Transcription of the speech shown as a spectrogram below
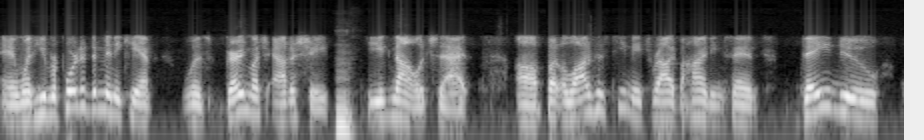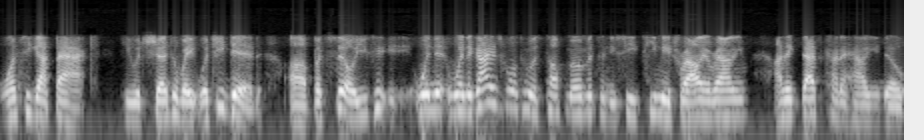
and when he reported to minicamp, was very much out of shape. Mm. He acknowledged that, uh, but a lot of his teammates rallied behind him, saying they knew once he got back he would shed the weight, which he did. Uh, but still, you can, when the, when the guy is going through his tough moments and you see teammates rally around him, I think that's kind of how you know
